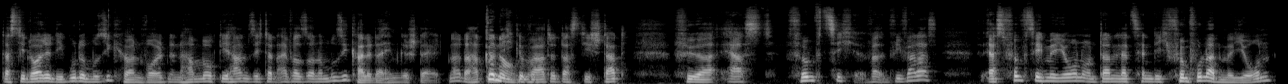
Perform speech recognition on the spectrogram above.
dass die Leute, die gute Musik hören wollten in Hamburg, die haben sich dann einfach so eine Musikhalle dahingestellt. Ne? Da hat man genau, nicht genau. gewartet, genau. dass die Stadt für erst 50, wie war das? Erst 50 Millionen und dann letztendlich 500 Millionen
